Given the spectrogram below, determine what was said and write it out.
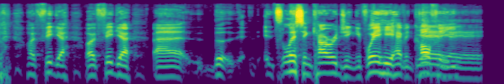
but I figure I figure uh, the it's less encouraging if we're here having coffee. yeah, yeah, yeah.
